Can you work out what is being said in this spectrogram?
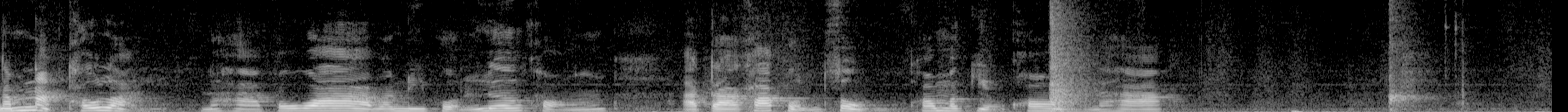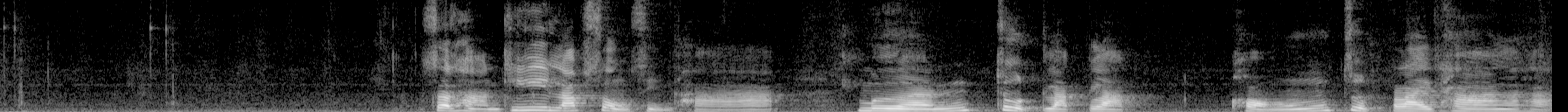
น้ำหนักเท่าไหร่นะคะ เพราะว่ามันมีผลเรื่องของอัตราค่าขนส่งเข้ามาเกี่ยวข้องนะคะ สถานที่รับส่งสินค้า เหมือนจุดหลักๆของจุดปลายทางอะค่ะ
